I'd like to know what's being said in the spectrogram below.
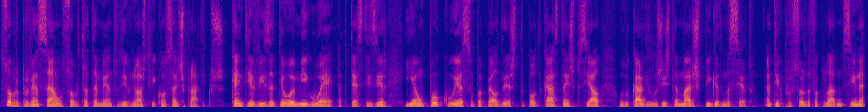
sobre prevenção, sobre tratamento, diagnóstico e conselhos práticos. Quem te avisa, teu amigo é, apetece dizer, e é um pouco esse o papel deste podcast, em especial o do cardiologista Mário Espiga de Macedo, antigo professor da Faculdade de Medicina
